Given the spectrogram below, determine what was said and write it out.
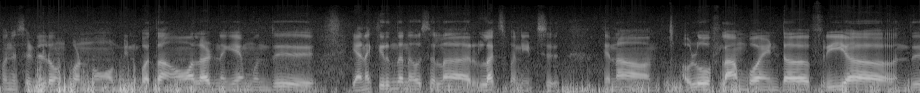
கொஞ்சம் செட்டில் டவுன் பண்ணும் அப்படின்னு பார்த்தா அவன் விளாடின கேம் வந்து எனக்கு இருந்த நர்வ்ஸ் எல்லாம் ரிலாக்ஸ் பண்ணிடுச்சு. ஏன்னா அவ்வளோ ஃப்ளாம் பாயிண்ட்டாக ஃப்ரீயாக வந்து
